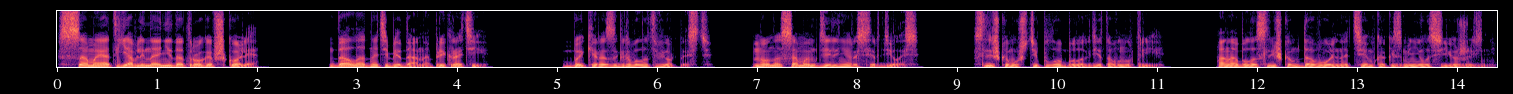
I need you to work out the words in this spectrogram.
Самая отъявленная недотрога в школе. Да ладно тебе, Дана, прекрати. Бекки разыгрывала твердость, но на самом деле не рассердилась. Слишком уж тепло было где-то внутри. Она была слишком довольна тем, как изменилась ее жизнь.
